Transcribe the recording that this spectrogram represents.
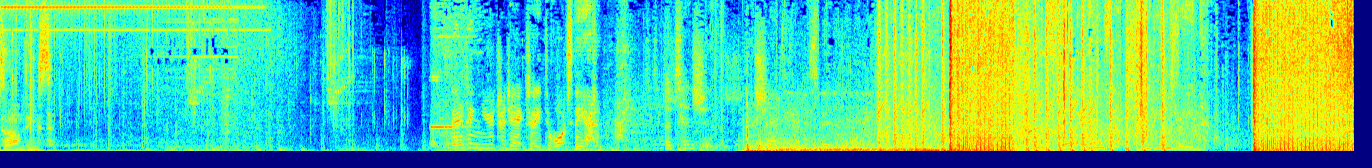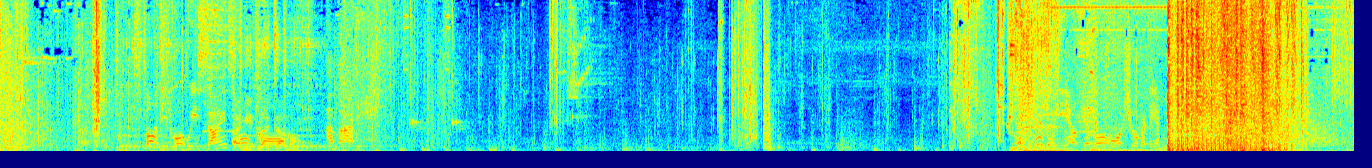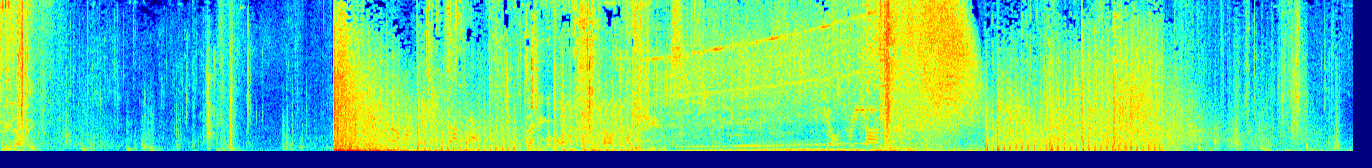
surroundings. Setting new trajectory to watch there. Attention. The champion has been eliminated. And so ends the champion's reign. Spotted what we science I folk need light call ammo. a body. How about you help your mom watch over them? Reloading. Taking a moment to charge my shields. Shields recharged.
